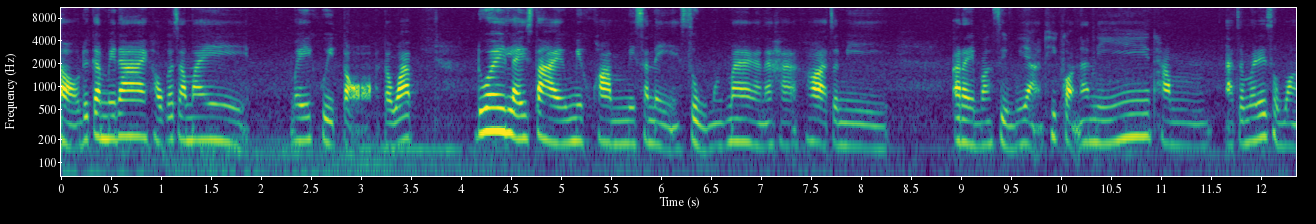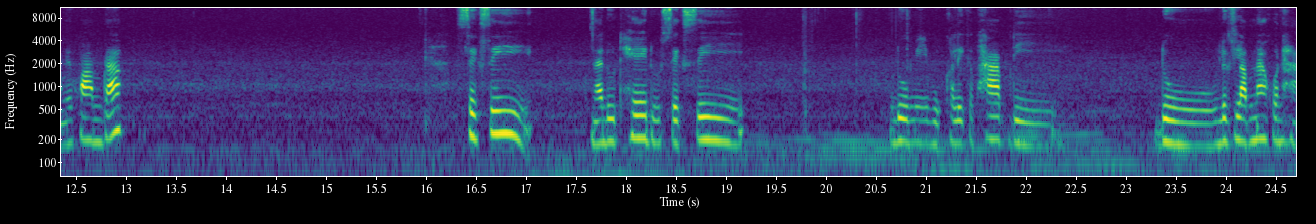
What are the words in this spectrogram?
ต่อด้วยกันไม่ได้ เขาก็จะไม่ไม่คุยต่อ แต่ว่าด้วยไลฟ์สไตล์มีความมีเสน่ห์สูงมากๆนะคะเขาอาจจะมีอะไรบางสิ่งบางอย่างที่ก่อนหน้านี้ทำอาจจะไม่ได้สมหวังในความรักเซ็กซี่นะดูเท่ ดูเซ็กซี่ ดูมีบุคลิกภาพดี ดูลึกลับน่าค้นหา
